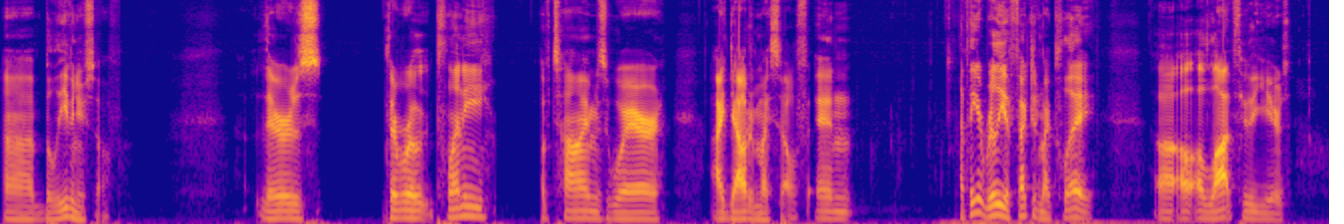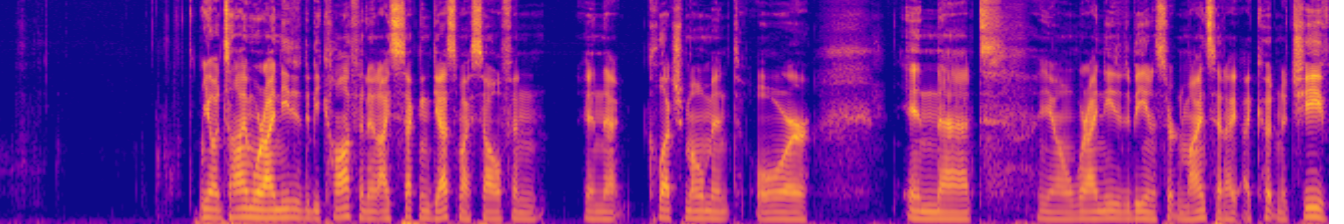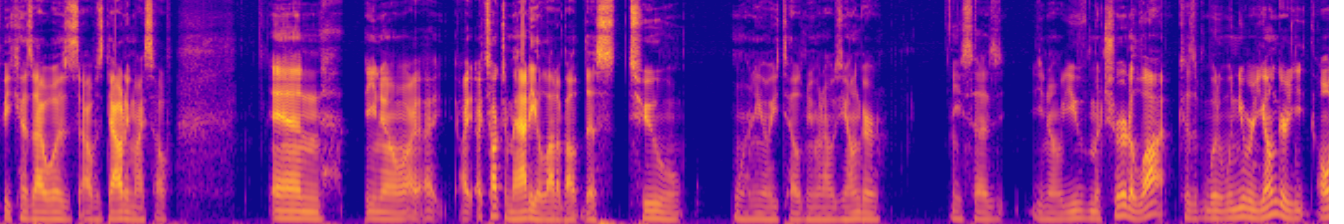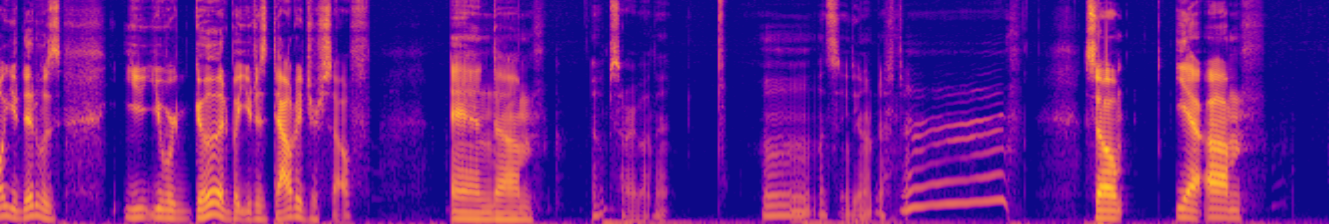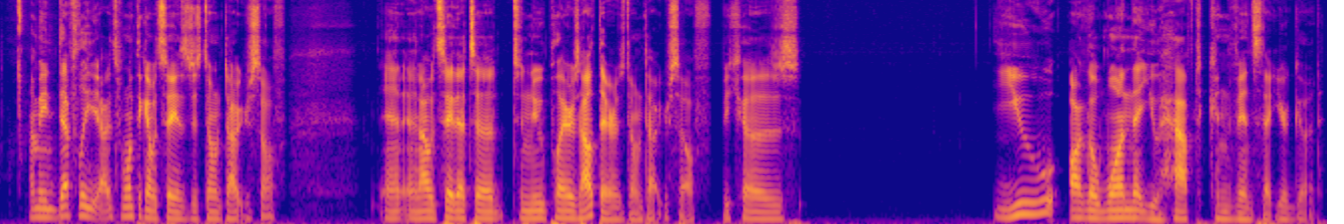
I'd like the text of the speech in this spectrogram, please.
uh, believe in yourself. There's there were plenty of times where I doubted myself, and I think it really affected my play uh, a, a lot through the years. You know, a time where I needed to be confident, I second guessed myself, and in that clutch moment or in that you know where I needed to be in a certain mindset I, I couldn't achieve because I was I was doubting myself and you know I, I, I talked to Maddie a lot about this too when you know he tells me when I was younger he says you know you've matured a lot because when, when you were younger you, all you did was you you were good but you just doubted yourself and um, Oops, sorry about that. Uh, let's see. Do not disturb. So, yeah. Um, I mean, definitely. It's one thing I would say is just don't doubt yourself, and and I would say that to to new players out there is don't doubt yourself because you are the one that you have to convince that you're good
